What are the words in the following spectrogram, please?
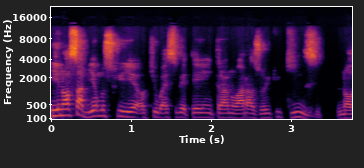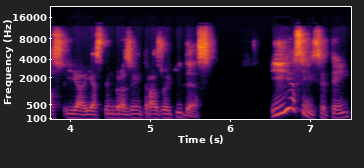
E nós sabíamos que, que o SBT ia entrar no ar às 8h15 nós, e a ESPN Brasil ia entrar às 8h10. E assim, você tem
